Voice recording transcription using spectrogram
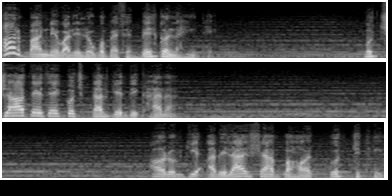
और मानने वाले लोगों में से बिल्कुल नहीं थे। वो चाहते थे कुछ करके दिखाना। और उनकी अभिलाषा बहुत उच्च थी।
